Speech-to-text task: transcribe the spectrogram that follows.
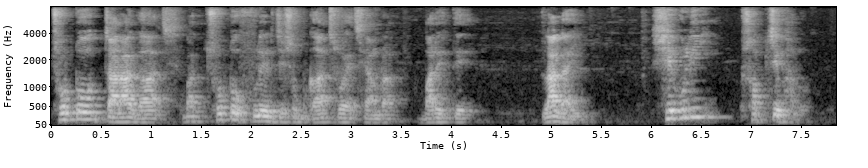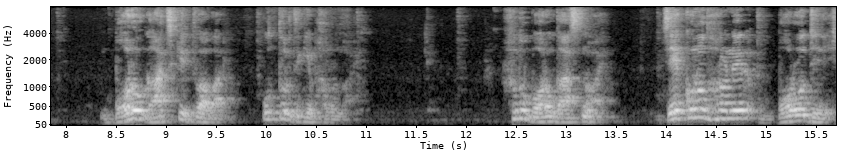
ছোট চারা গাছ বা ছোট ফুলের যেসব গাছ রয়েছে আমরা বাড়িতে লাগাই, সেগুলি সবচেয়ে ভালো। বড় গাছ কিন্তু আবার উত্তর দিকে ভালো নয়। শুধু বড় গাছ নয় যে কোনো ধরনের বড় জিনিস,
